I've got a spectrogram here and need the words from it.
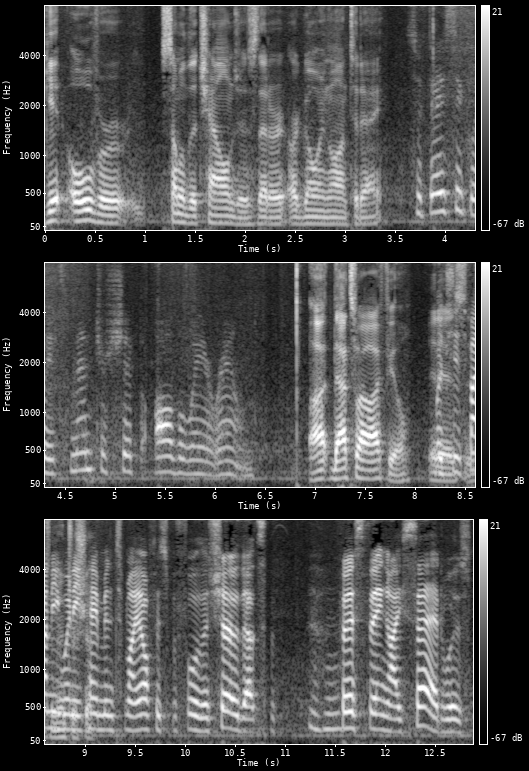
get over some of the challenges that are, are going on today. So basically, it's mentorship all the way around. Uh, that's how I feel. It Which is, is funny when he came into my office before the show. That's the mm-hmm. first thing I said was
